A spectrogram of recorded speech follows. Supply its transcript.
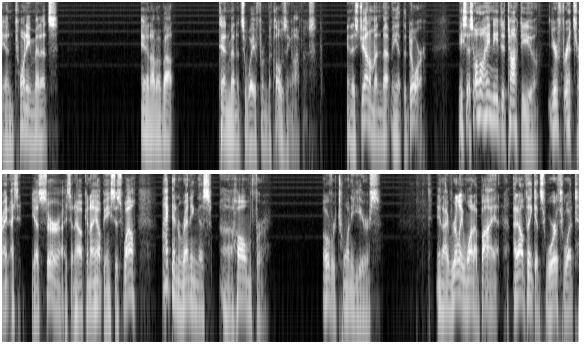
in 20 minutes, and I'm about 10 minutes away from the closing office. And this gentleman met me at the door. He says, Oh, I need to talk to you. You're Fritz, right? I said, Yes, sir. I said, How can I help you? He says, Well, I've been renting this uh, home for over 20 years, and I really want to buy it. I don't think it's worth what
